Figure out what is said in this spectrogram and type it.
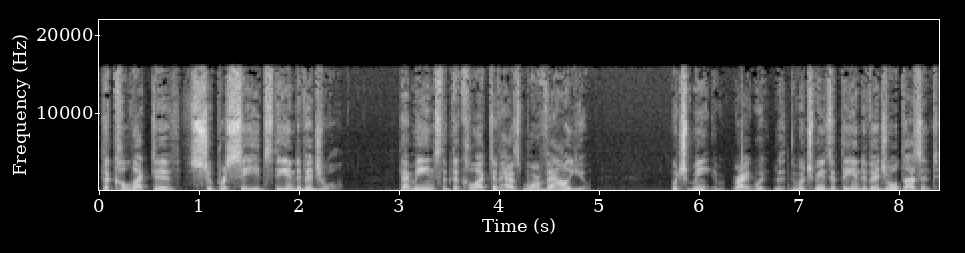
The collective supersedes the individual. That means that the collective has more value which mean right, which means that the individual doesn't.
